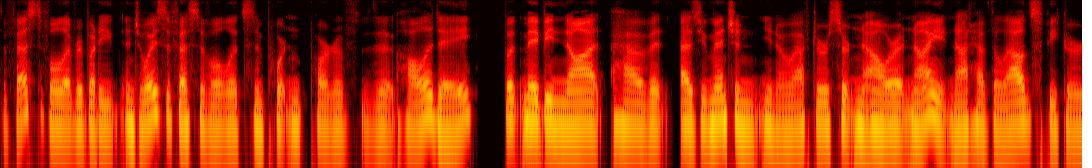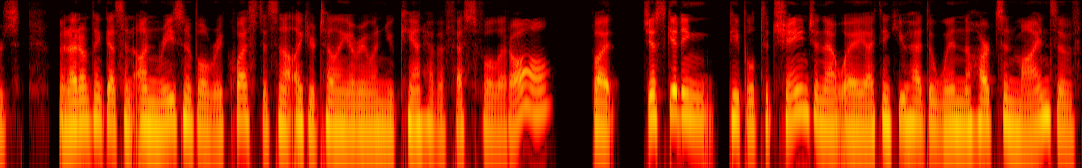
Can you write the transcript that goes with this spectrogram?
the festival, everybody enjoys the festival, it's an important part of the holiday, but maybe not have it, as you mentioned, you know, after a certain hour at night, not have the loudspeakers. And I don't think that's an unreasonable request. It's not like you're telling everyone you can't have a festival at all, but just getting people to change in that way, I think you had to win the hearts and minds of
